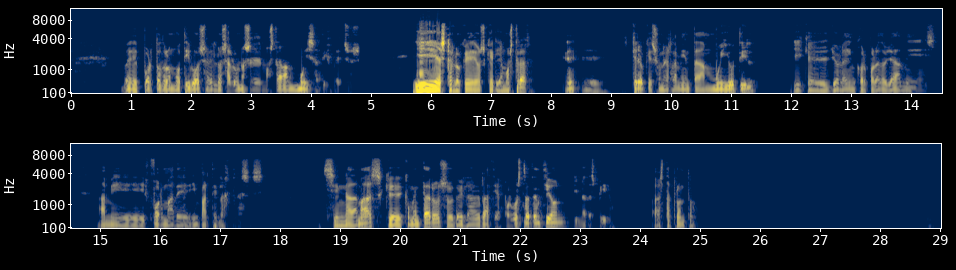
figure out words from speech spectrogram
Eh, por todos los motivos, eh, los alumnos se mostraban muy satisfechos. Y esto es lo que os quería mostrar. ¿eh? creo que es una herramienta muy útil y que yo la he incorporado ya a, mis, a mi forma de impartir las clases. Sin nada más que comentaros, os doy las gracias por vuestra atención y me despido. Hasta pronto.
